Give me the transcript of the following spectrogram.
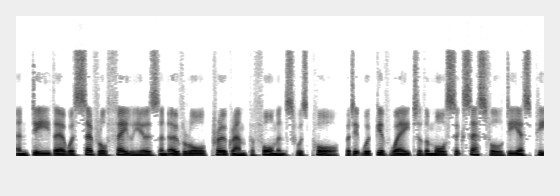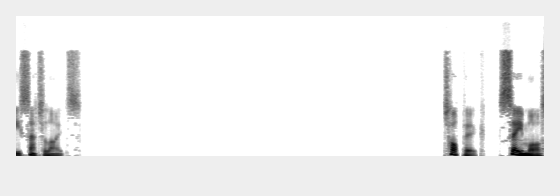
and D. There were several failures and overall program performance was poor, but it would give way to the more successful DSP satellites. Topic: Samos.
